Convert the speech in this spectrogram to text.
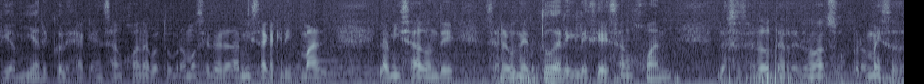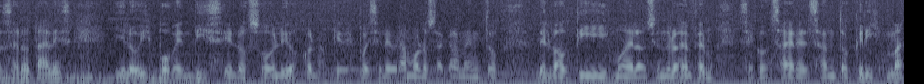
el día miércoles acá en San Juan acostumbramos a celebrar la misa crismal, la misa donde se reúne toda la iglesia de San Juan, los sacerdotes renuevan sus promesas sacerdotales y el obispo bendice los óleos con los que después celebramos los sacramentos del bautismo, de la unción de los enfermos, se consagra el santo crisma,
